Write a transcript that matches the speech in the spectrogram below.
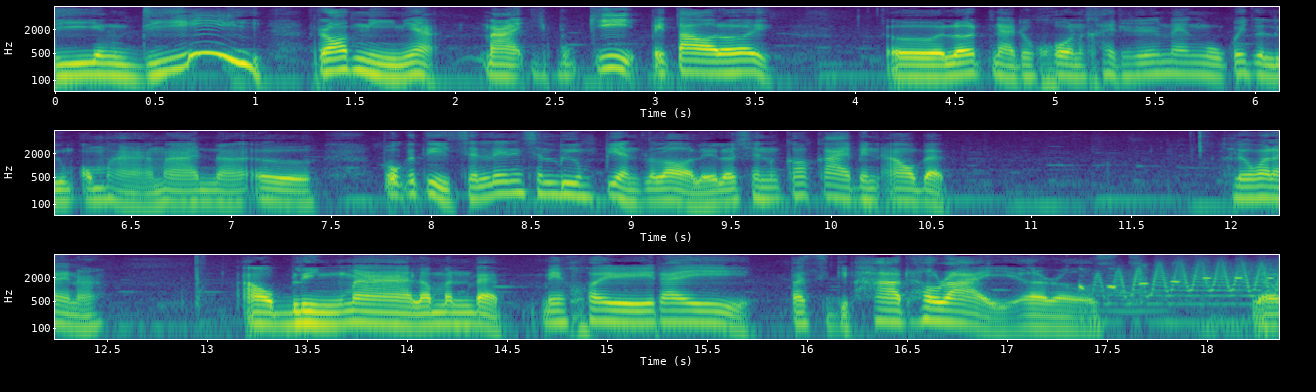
ดียังดี รอบนี้เนี่ย มาอีปุกี้ไปต่อเลยเออเลิศนะทุกคนใครที่เล่นแมงงูก็อย่าลืมเอาหมามานะเออปกติฉันเล่นฉันลืมเปลี่ยนตลอดเลย แล้วฉันก็กลายเป็นเอาแบบเรียกว่าอะไรนะ เอาบลิงมาแล้วมันแบบไม่ค่อยได้ประสิทธิภาพเท่าไหร่เออแล้ว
